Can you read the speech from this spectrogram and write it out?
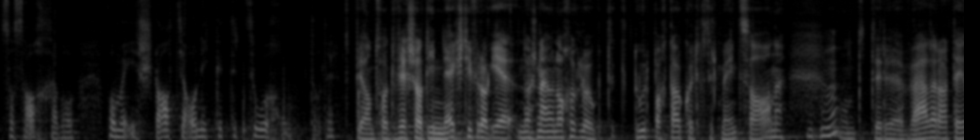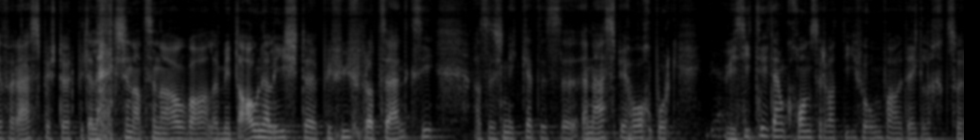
so Sachen, wo, wo man in der Stadt ja auch nicht dazukommt. Oder? Beantwortet vielleicht schon die nächste Frage. Ich habe noch schnell nachgeschaut. Durbachtal gehört zur Gemeinde Sahne. Mhm. Und der äh, Wähleranteil für SP war bei den letzten Nationalwahlen mit allen Listen bei 5%. Gewesen. Also es ist nicht äh, eine SP-Hochburg. Wie seid ihr in diesem konservativen Umfeld eigentlich zur,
